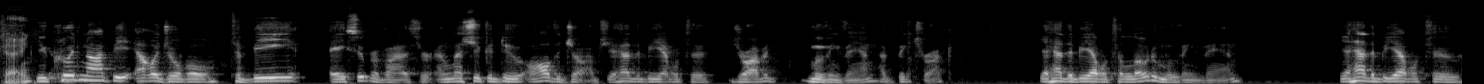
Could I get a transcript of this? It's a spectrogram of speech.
Okay. You could not be eligible to be a supervisor unless you could do all the jobs. You had to be able to drive a moving van, a big truck. You had to be able to load a moving van. You had to be able to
